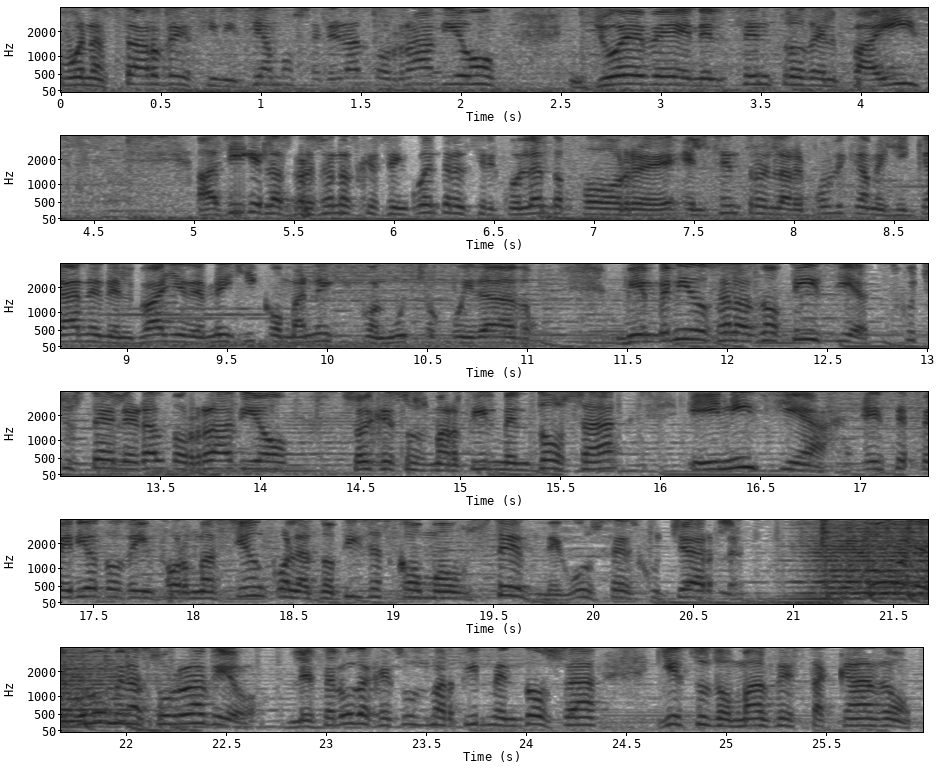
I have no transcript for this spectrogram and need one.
Buenas tardes. Iniciamos el Heraldo Radio. Llueve en el centro del país. Así que las personas que se encuentran circulando por eh, el centro de la República Mexicana, en el Valle de México, maneje con mucho cuidado. Bienvenidos a las noticias. Escuche usted el Heraldo Radio. Soy Jesús Martín Mendoza. Inicia este periodo de información con las noticias como a usted le gusta escucharlas. Suban el volumen a su radio. Le saluda Jesús Martín Mendoza y esto es lo más destacado.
